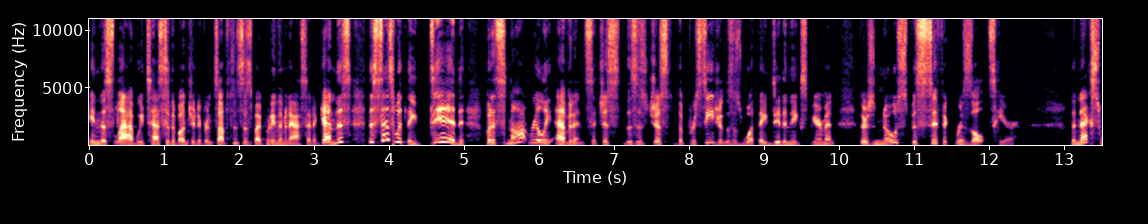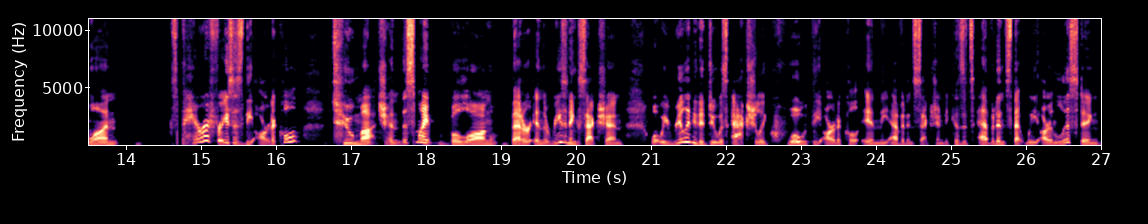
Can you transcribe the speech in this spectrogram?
In this lab, we tested a bunch of different substances by putting them in acid. Again, this this says what they did, but it's not really evidence. It just this is just the procedure. This is what they did in the experiment. There's no specific results here. The next one paraphrases the article too much. And this might belong better in the reasoning section. What we really need to do is actually quote the article in the evidence section because it's evidence that we are listing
